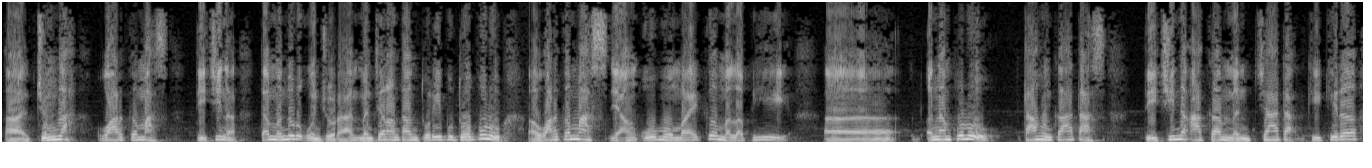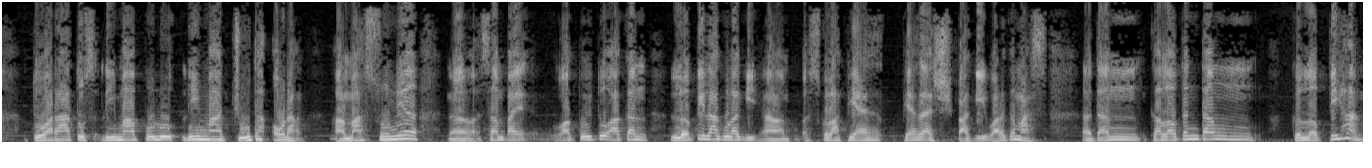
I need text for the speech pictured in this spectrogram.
uh, jumlah warga emas di China. Dan menurut unjuran, menjelang tahun 2020, uh, warga emas yang umur mereka melebihi uh, 60 tahun ke atas di China akan mencatat kira-kira 255 juta orang. Ha, maksudnya uh, sampai waktu itu akan lebih lagu lagi uh, sekolah PS, PSH bagi warga emas. Uh, dan kalau tentang kelebihan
